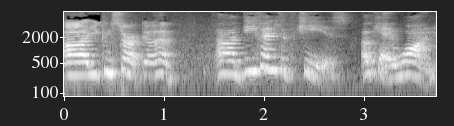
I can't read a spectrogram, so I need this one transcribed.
Uh, you can start. Go ahead. Uh, defensive keys. Okay, one.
